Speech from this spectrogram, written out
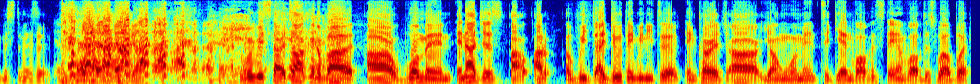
Mr. Missick. when we start talking about our woman, and not just our, our, we, I do think we need to encourage our young women to get involved and stay involved as well. But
